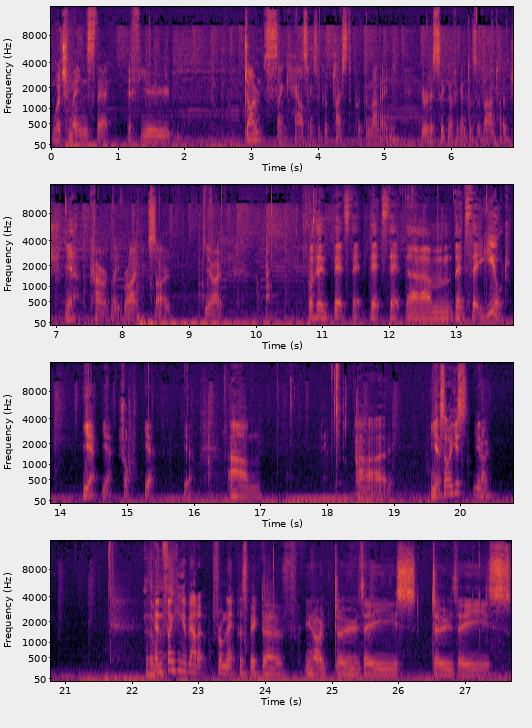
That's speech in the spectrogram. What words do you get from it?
which means that if you don't think housing's a good place to put the money, you're at a significant disadvantage Yeah. currently, right? So, you know, But then that's that. That's that. Um, that's that yield. Yeah, yeah, sure, yeah, yeah. Um, uh, yeah, so I guess you know, The- and thinking about it from that perspective, you know, do these do these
